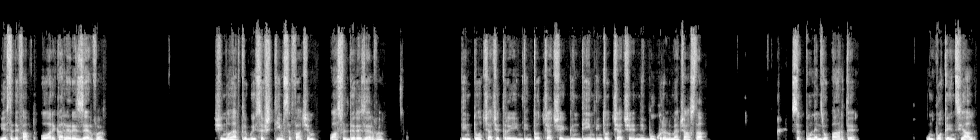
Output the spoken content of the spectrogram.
este de fapt o oarecare rezervă. Și noi ar trebui să știm să facem o astfel de rezervă. Din tot ceea ce trăim, din tot ceea ce gândim, din tot ceea ce ne bucură în lumea aceasta, să punem deoparte un potențial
